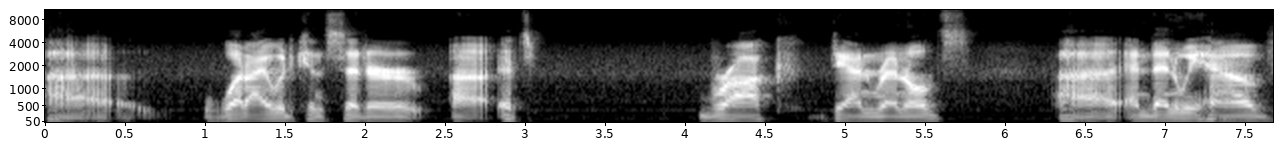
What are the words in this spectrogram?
uh, what I would consider uh, it's rock, Dan Reynolds, uh, and then we have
